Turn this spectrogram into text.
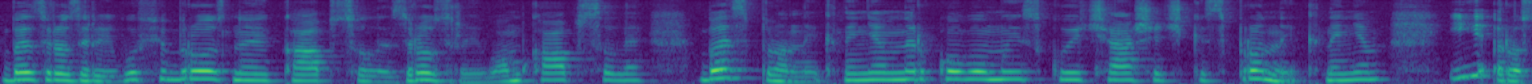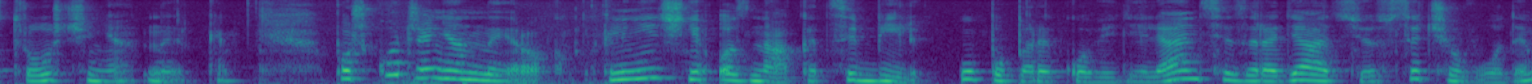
без розриву фіброзної капсули, з розривом капсули, без проникнення в ниркову миску і чашечки, з проникненням і розтрощення нирки. Пошкодження нирок. Клінічні ознаки це біль у поперековій ділянці з радіацією в сечоводи,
